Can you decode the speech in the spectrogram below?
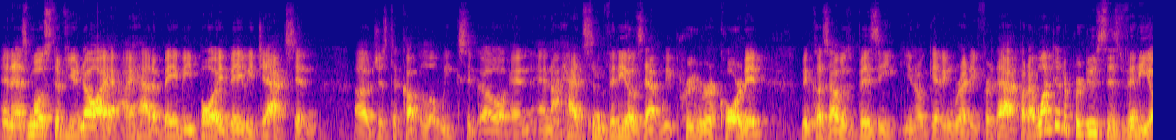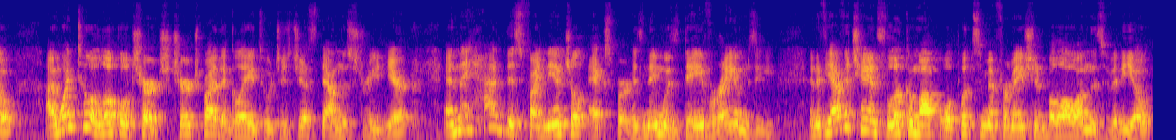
And as most of you know, I, I had a baby boy, baby Jackson, uh, just a couple of weeks ago, and, and I had some videos that we pre-recorded because I was busy, you know, getting ready for that. But I wanted to produce this video. I went to a local church, Church by the Glades, which is just down the street here, and they had this financial expert. His name was Dave Ramsey. And if you have a chance, look him up. We'll put some information below on this video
